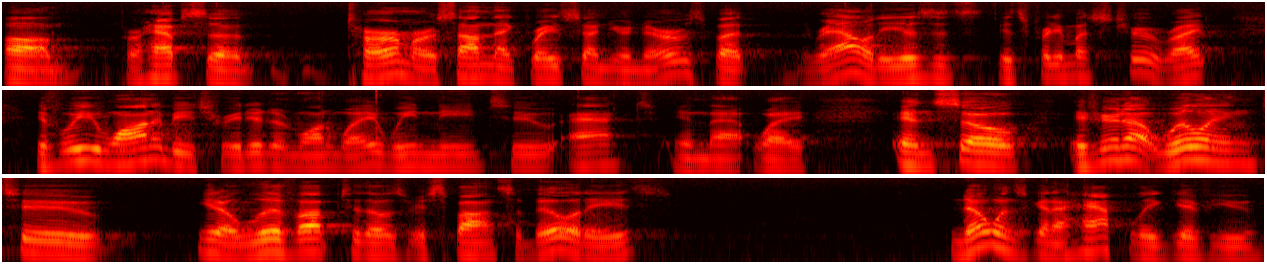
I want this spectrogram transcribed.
um, perhaps a term or a sound that grates on your nerves, but the reality is it's, it's pretty much true, right? If we want to be treated in one way, we need to act in that way. And so if you're not willing to, you know, live up to those responsibilities, no one's going to happily give you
